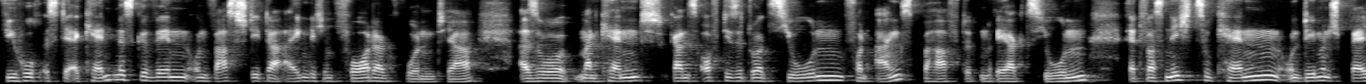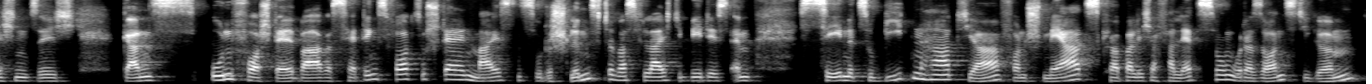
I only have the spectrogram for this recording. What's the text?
Wie hoch ist der Erkenntnisgewinn und was steht da eigentlich im Vordergrund? Ja, also man kennt ganz oft die Situation von angstbehafteten Reaktionen, etwas nicht zu kennen und dementsprechend sich ganz unvorstellbare Settings vorzustellen. Meistens so das Schlimmste, was vielleicht die BDSM-Szene zu bieten hat, ja, von Schmerz, körperlicher Verletzung oder sonstigem.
